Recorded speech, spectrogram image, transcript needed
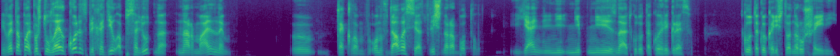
И в этом плане, потому что Лейл Коллинз приходил абсолютно нормальным э, теклом. Он в Далласе отлично работал. Я не, не, не знаю, откуда такой регресс. Откуда такое количество нарушений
